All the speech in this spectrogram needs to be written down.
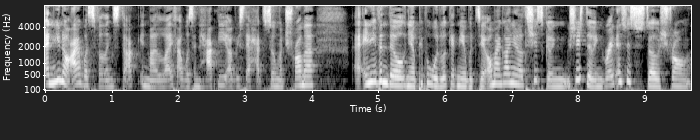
And you know i was feeling stuck in my life. I wasn't happy. Obviously i had so much trauma. And even though you know people would look at me and would say oh my god you know she's going she's doing great and she's so strong.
